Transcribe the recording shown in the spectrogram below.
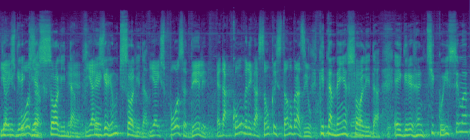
e que a é esposa que é sólida, é, e a é uma igreja muito sólida. E a esposa dele é da Congregação Cristã no Brasil, que também é, é. sólida. É igreja antiquíssima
